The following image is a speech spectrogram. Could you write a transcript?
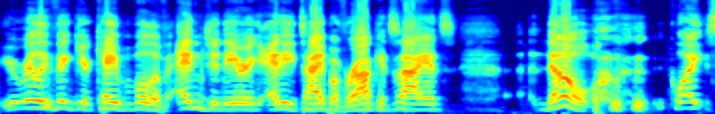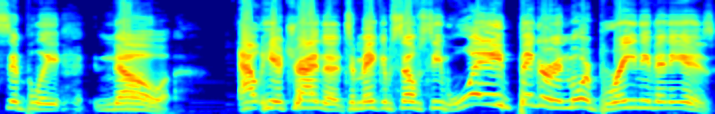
you really think you're capable of engineering any type of rocket science? No. Quite simply, no out here trying to, to make himself seem way bigger and more brainy than he is.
